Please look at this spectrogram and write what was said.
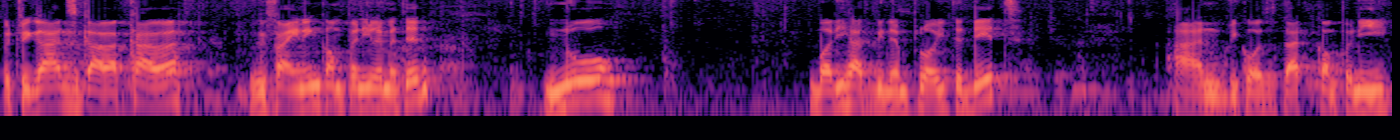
With regards Guaracara Refining Company Limited, no body has been employed to date, and because that company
